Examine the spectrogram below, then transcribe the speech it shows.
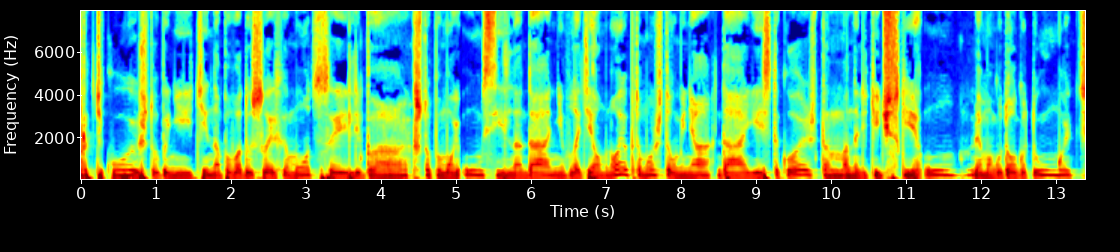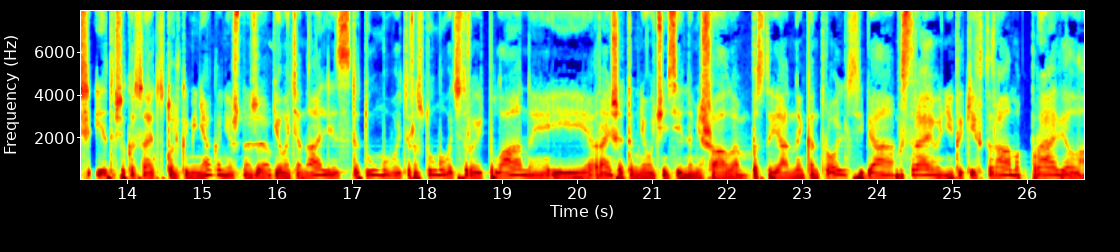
практикую, чтобы не идти на поводу своих эмоций, либо чтобы мой ум сильно, да, не владел мною, потому что у меня, да, есть такое, что там аналитический ум, я могу долго думать, и это все касается только меня, конечно же, делать анализ, додумывать, раздумывать, строить планы, и раньше это мне очень сильно мешало. Постоянный контроль себя, выстраивание каких-то рамок, правил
